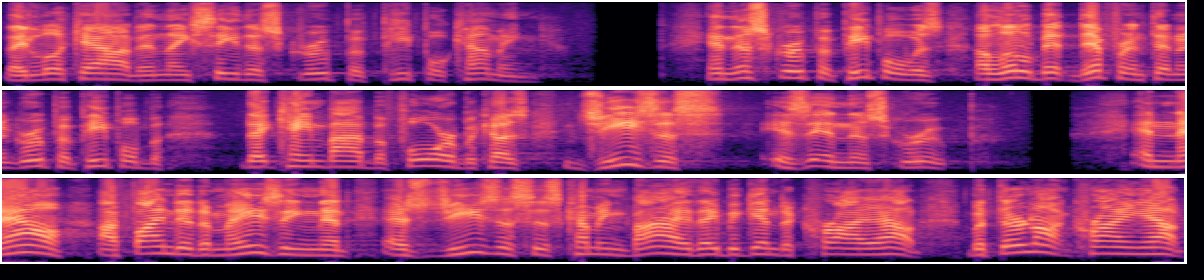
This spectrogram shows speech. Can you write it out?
they look out and they see this group of people coming. And this group of people was a little bit different than a group of people that came by before because Jesus is in this group. And now I find it amazing that as Jesus is coming by, they begin to cry out. But they're not crying out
